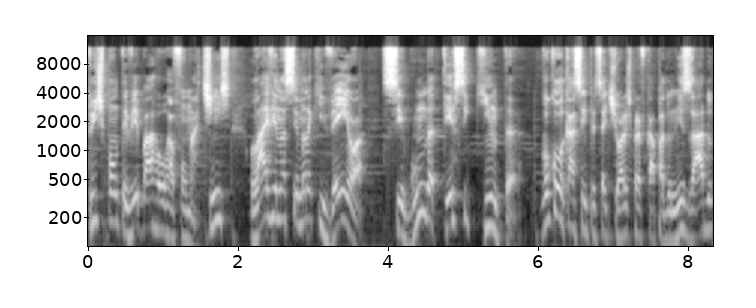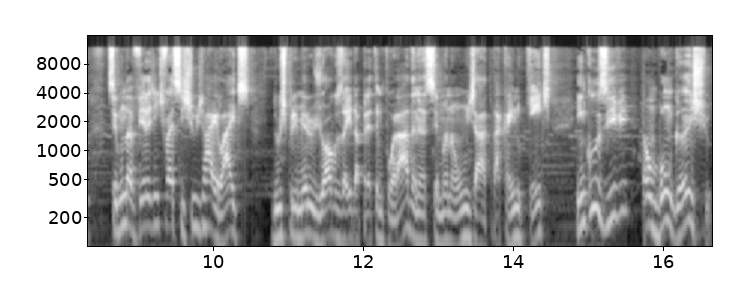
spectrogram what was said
twitch.tv barra Martins, live na semana que vem, ó, segunda, terça e quinta. Vou colocar sempre 7 horas para ficar padronizado. Segunda-feira a gente vai assistir os highlights dos primeiros jogos aí da pré-temporada, né? Semana 1 já tá caindo quente. Inclusive, é um bom gancho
